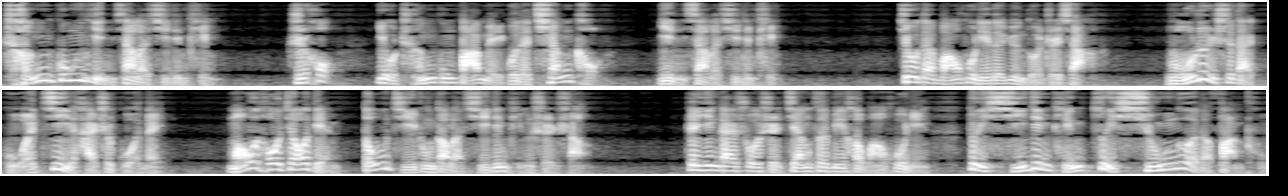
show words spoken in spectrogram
成功引向了习近平，之后又成功把美国的枪口引向了习近平。就在王沪宁的运作之下，无论是在国际还是国内，矛头焦点都集中到了习近平身上。这应该说是江泽民和王沪宁对习近平最凶恶的反扑，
